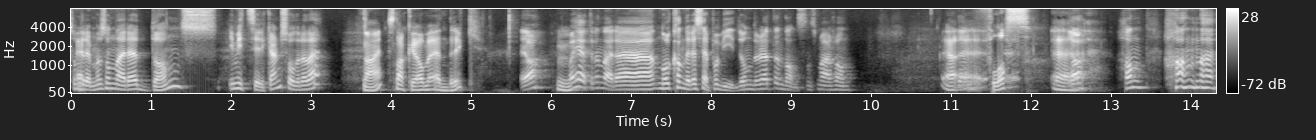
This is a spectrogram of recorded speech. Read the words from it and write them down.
Som drev med sånn derre dans i midtsirkelen. Så dere det? Nei. Snakker vi om Endrik? Ja. Hva heter den derre Nå kan dere se på videoen. Du vet den dansen som er sånn Ja, Den- eh, Floss. eh, Ja. Han, han, eh,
